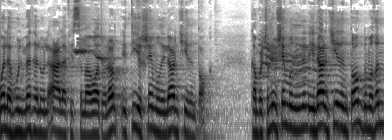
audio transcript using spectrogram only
walahul mathalul a'la fi samawati wal ard i tij është shembulli i lartë në qiej e në tokë. Kanë për qëllim shembulli i lartë në qiej e në tokë, domethënë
